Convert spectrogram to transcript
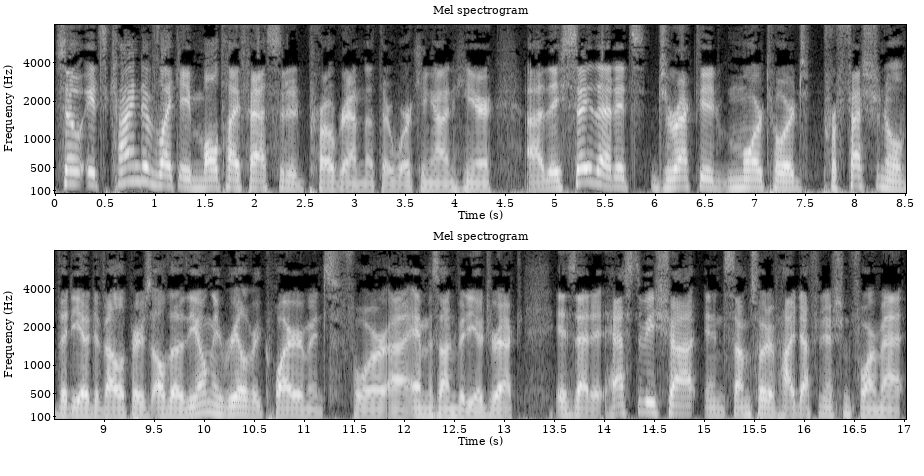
so it's kind of like a multifaceted program that they're working on here. Uh, they say that it's directed more towards professional video developers, although the only real requirements for uh, Amazon Video Direct is that it has to be shot in some sort of high definition format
